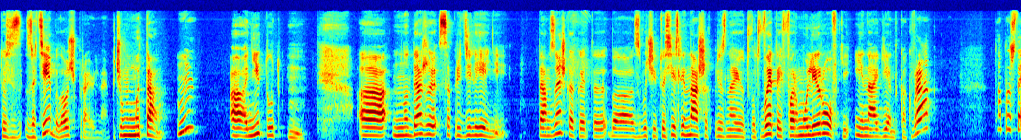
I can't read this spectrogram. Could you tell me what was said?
То есть затея была очень правильная. Почему мы там, м? а они тут. М? А, но даже с определений. Там, знаешь, как это а, звучит? То есть если наших признают вот в этой формулировке иноагент как враг, там просто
